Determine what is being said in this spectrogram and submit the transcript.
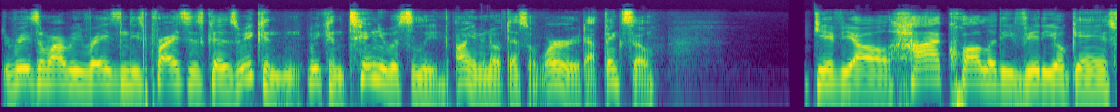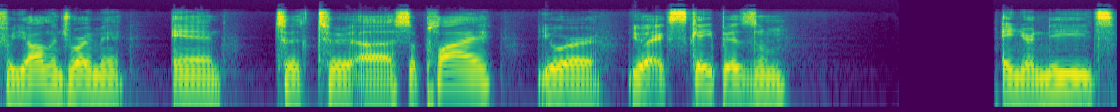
The reason why we're raising these prices because we can we continuously I don't even know if that's a word. I think so. Give y'all high quality video games for y'all enjoyment and to to uh, supply your your escapism and your needs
